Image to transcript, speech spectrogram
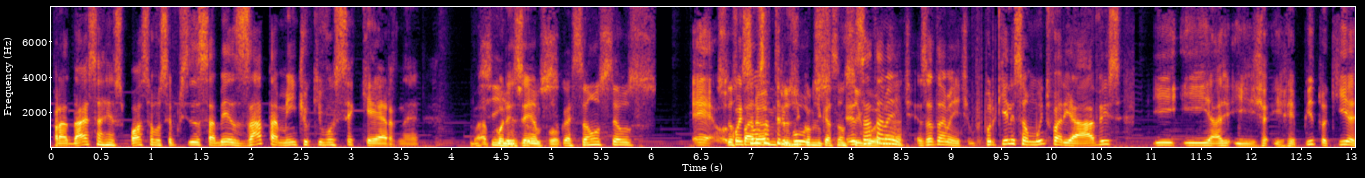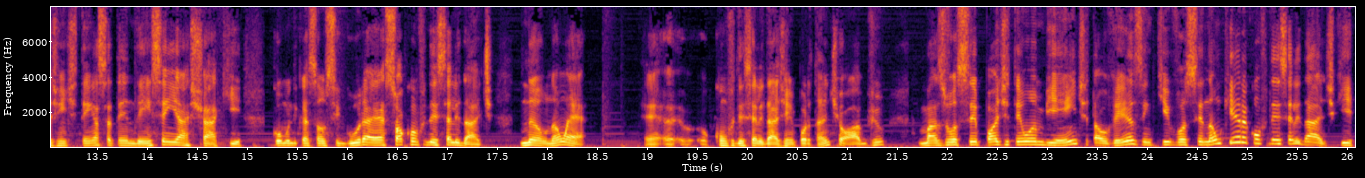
para dar essa resposta você precisa saber exatamente o que você quer, né? Sim, Por exemplo. quais são os seus. É, quais são os atributos de comunicação segura? Exatamente, né? exatamente. Porque eles são muito variáveis e, e, e, e, repito aqui, a gente tem essa tendência em achar que comunicação segura é só confidencialidade. Não, não é. É, é, confidencialidade é importante, óbvio, mas você pode ter um ambiente, talvez, em que você não queira confidencialidade, que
